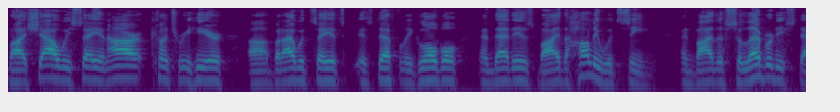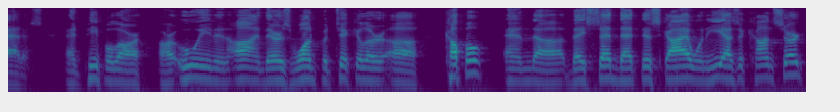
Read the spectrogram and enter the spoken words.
by, shall we say, in our country here, uh, but I would say it's, it's definitely global, and that is by the Hollywood scene and by the celebrity status. And people are, are oohing and ahhing. There's one particular uh, couple, and uh, they said that this guy, when he has a concert,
